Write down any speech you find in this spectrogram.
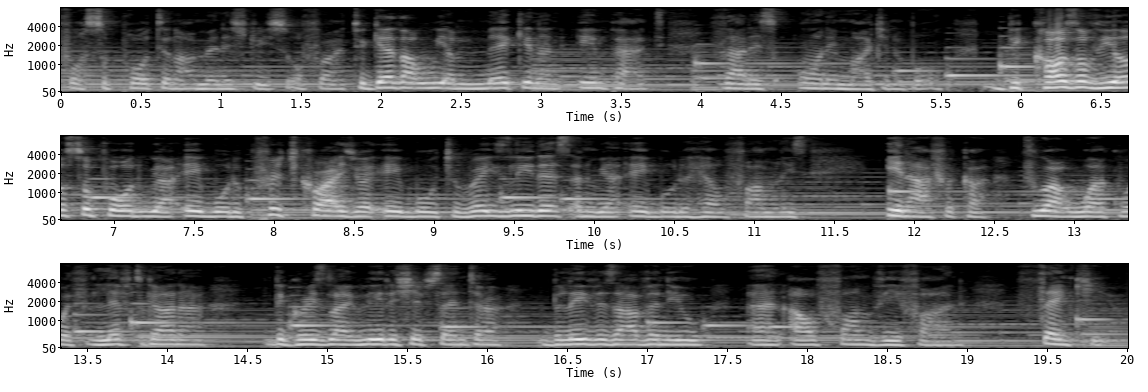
for supporting our ministry so far. Together, we are making an impact that is unimaginable. Because of your support, we are able to preach Christ, we are able to raise leaders, and we are able to help families in Africa through our work with Lift Ghana, the Grace Life Leadership Center, Believers Avenue, and our Farm V Fund. Thank you.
